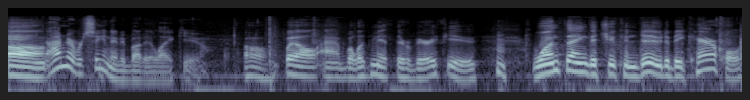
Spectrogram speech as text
uh, I've never seen anybody like you. Oh, well, I will admit there are very few. One thing that you can do to be careful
